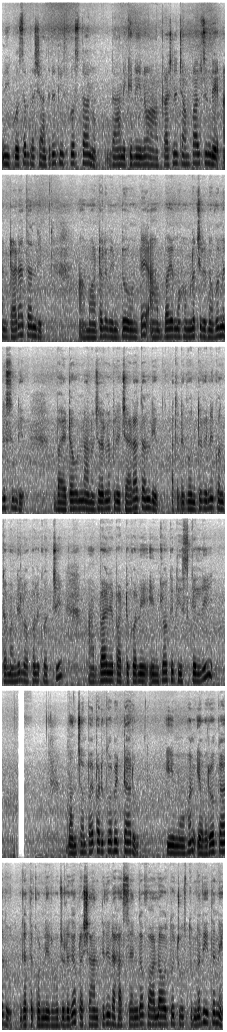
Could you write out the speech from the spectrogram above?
నీకోసం ప్రశాంతిని తీసుకొస్తాను. దానికి నేను ఆకాష్ని చంపాల్సిందే అంటాడు ఆ తండ్రి ఆ మాటలు వింటూ ఉంటే ఆ అబ్బాయి మొహంలో చిరునవ్వు మెరిసింది. బయట ఉన్న అనుచరులను పిలిచాడు ఆ తండ్రి అతని గొంతు విని కొంతమంది లోపలికి వచ్చి ఆ అబ్బాయిని పట్టుకొని ఇంట్లోకి తీసుకెళ్ళి మంచంపై పడుకోబెట్టారు. ఈ మోహన్ ఎవరో కాదు. గత కొన్ని రోజులుగా ప్రశాంతిని రహస్యంగా ఫాలో అవుతూ చూస్తున్నది ఇతనే.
